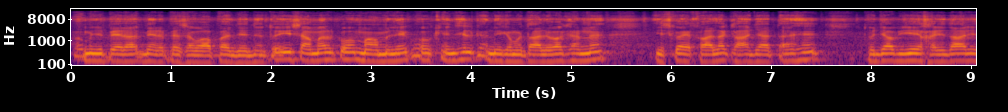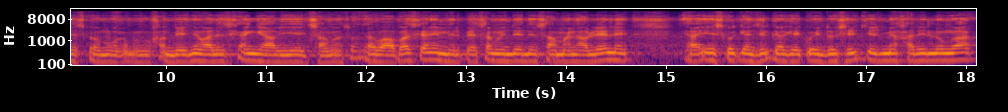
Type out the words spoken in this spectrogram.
اور مجھے پیرا، میرا پیسہ واپس دے دیں۔ تو اس عمل کو، معاملے کو کینسل کرنے کا مطالبہ کرنا، اس کو اقالہ کہا جاتا ہے۔ تو جب یہ خریدار اس کو بیچنے والے سے کہیں گے، آپ یہ سامان سودا واپس کریں، میرے پیسہ مجھے دے دیں، سامان آپ لے لیں، یا اس کو کینسل کر کے کوئی دوسری چیز میں خرید لوں گا۔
